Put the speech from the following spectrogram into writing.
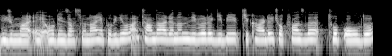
hücumlar, e, organizasyonlar yapabiliyorlar. Tandara'nın libero gibi çıkardığı çok fazla top oldu.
